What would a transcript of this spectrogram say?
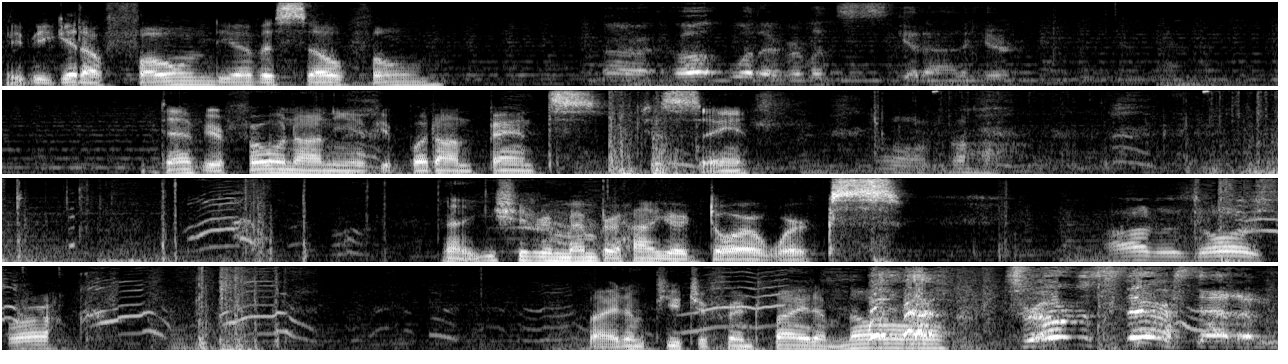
Maybe get a phone. Do you have a cell phone? Alright, well, whatever, let's get out of here. You'd have your phone on you if you put on pants. Just saying. Oh no. Uh, you should remember how your door works. How do doors work? Fight him, future friend, fight him. No! Throw the stairs at him!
